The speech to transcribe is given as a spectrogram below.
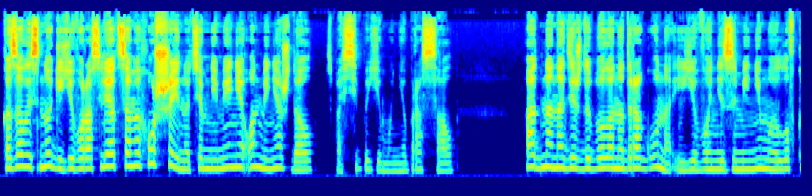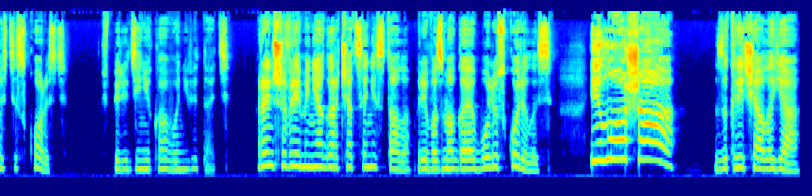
Казалось, ноги его росли от самых ушей, но, тем не менее, он меня ждал. Спасибо ему не бросал. Одна надежда была на Драгуна и его незаменимую ловкость и скорость. Впереди никого не видать. Раньше времени огорчаться не стало, превозмогая боль, ускорилась. «Илоша!» — закричала я.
